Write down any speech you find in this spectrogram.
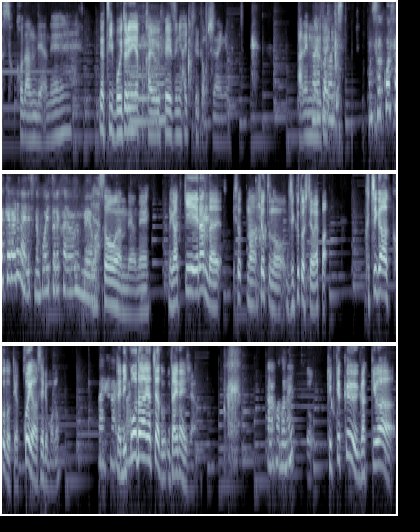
そこなんだよね。で次、ボイトレにやっぱ通うフェーズに入ってくるかもしれないね。あれになりたいです。そこは避けられないですね、ボイトレ通う運命は。そうなんだよね。で楽器選んだ一つな一つの軸としては、やっぱ、口が開くことって声が出せるもの。はいはい、はい。でリコーダーやっちゃうと歌えないじゃん。なるほどね。結局、楽器は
